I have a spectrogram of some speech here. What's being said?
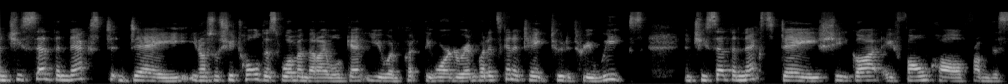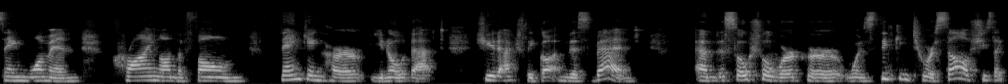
And she said the next day, you know, so she told this woman that I will get you and put the order in, but it's going to take two to three weeks. And she said the next day she got a phone call from the same woman crying on the phone, thanking her, you know, that she had actually gotten this bed. And the social worker was thinking to herself, she's like,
